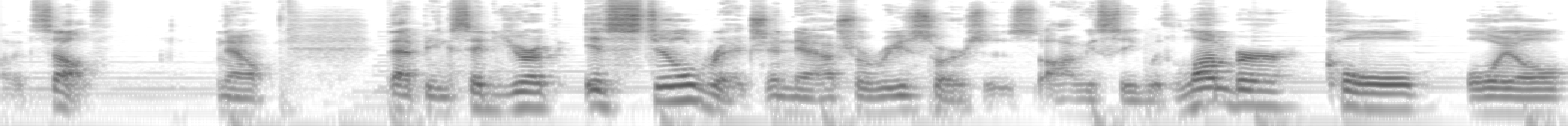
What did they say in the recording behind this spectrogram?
on itself. Now, that being said, Europe is still rich in natural resources, obviously with lumber, coal, oil.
